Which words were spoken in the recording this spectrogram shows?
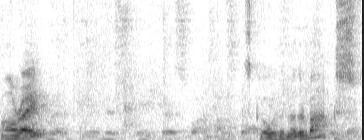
All right. Let's go with another box.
